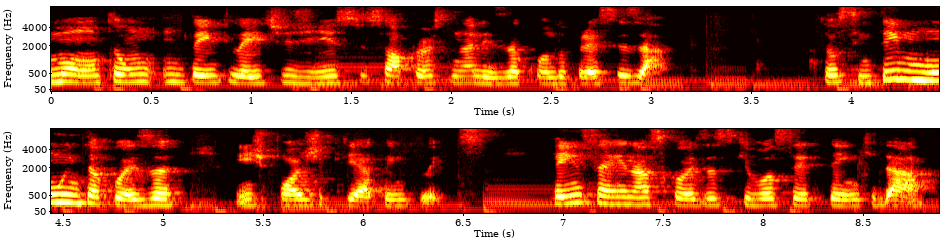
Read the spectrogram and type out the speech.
Monta um, um template disso e só personaliza quando precisar. Então, assim, tem muita coisa que a gente pode criar templates. Pensa aí nas coisas que você tem que dar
